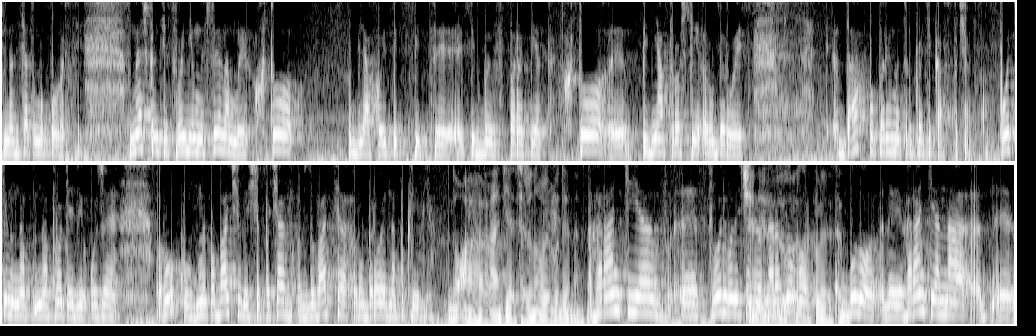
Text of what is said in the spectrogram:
на 10 поверсі. Мешканці своїми силами, хто бляхою під, під, е, підбив парапет, хто е, підняв трошки рубероїд. Дах по периметру протікав спочатку. Потім на, на протязі уже року ми побачили, що почав вздуватися рубероїдна покрівля. Ну, а гарантія це ж новий будинок. Гарантія е, створювалася Чи не було неодноразово. Було е, гарантія на, е,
